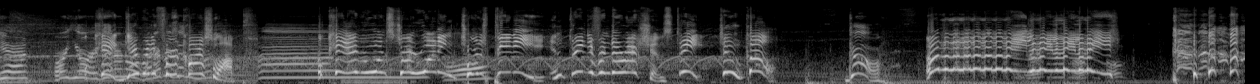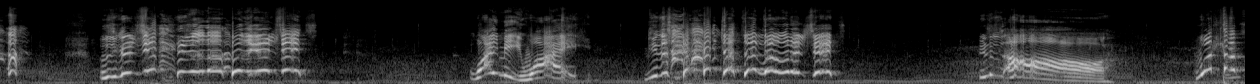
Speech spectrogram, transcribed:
yeah, or yours. Okay, get know, ready for a car swap. Okay, um, everyone start running oh. towards PD in three different directions. Three, two, go. Go. Oh, Who's he gonna chase? Who's he gonna chase? Why me? Why? You just doesn't know what to chase. You just oh. What the?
